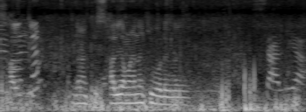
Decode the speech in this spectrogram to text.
সালকি না কি সালিয়া মায়না কি বলে এগুলো? সালিয়া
